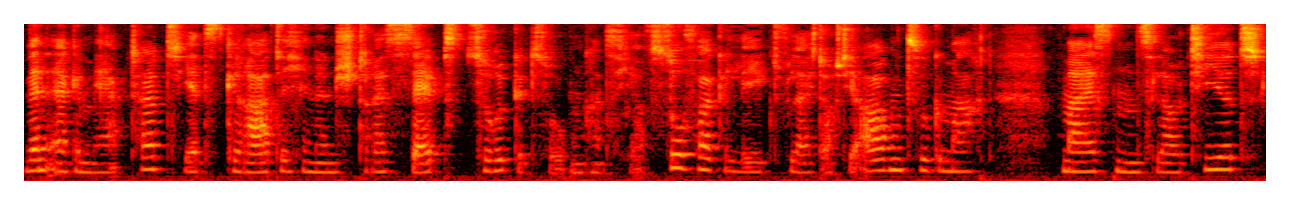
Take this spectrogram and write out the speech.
wenn er gemerkt hat, jetzt gerate ich in den Stress, selbst zurückgezogen, hat sich aufs Sofa gelegt, vielleicht auch die Augen zugemacht, meistens lautiert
